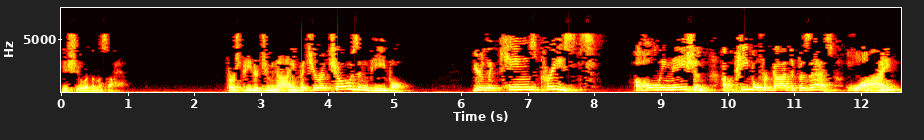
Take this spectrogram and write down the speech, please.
Yeshua the Messiah. 1 Peter 2 9. But you're a chosen people. You're the king's priests a holy nation, a people for God to possess. Why?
